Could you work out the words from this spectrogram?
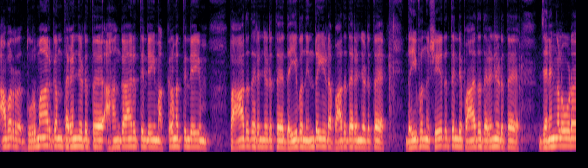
അവർ ദുർമാർഗം തെരഞ്ഞെടുത്ത് അഹങ്കാരത്തിന്റെയും അക്രമത്തിന്റെയും പാത തിരഞ്ഞെടുത്ത് ദൈവനിന്ദയുടെ പാത തിരഞ്ഞെടുത്ത് ദൈവനിഷേധത്തിന്റെ പാത തിരഞ്ഞെടുത്ത് ജനങ്ങളോട്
